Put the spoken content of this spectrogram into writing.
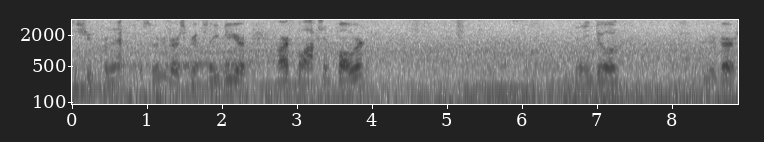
to shoot from that. It's a reverse grip. So you do your arc blocks in forward, and you do them in reverse.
